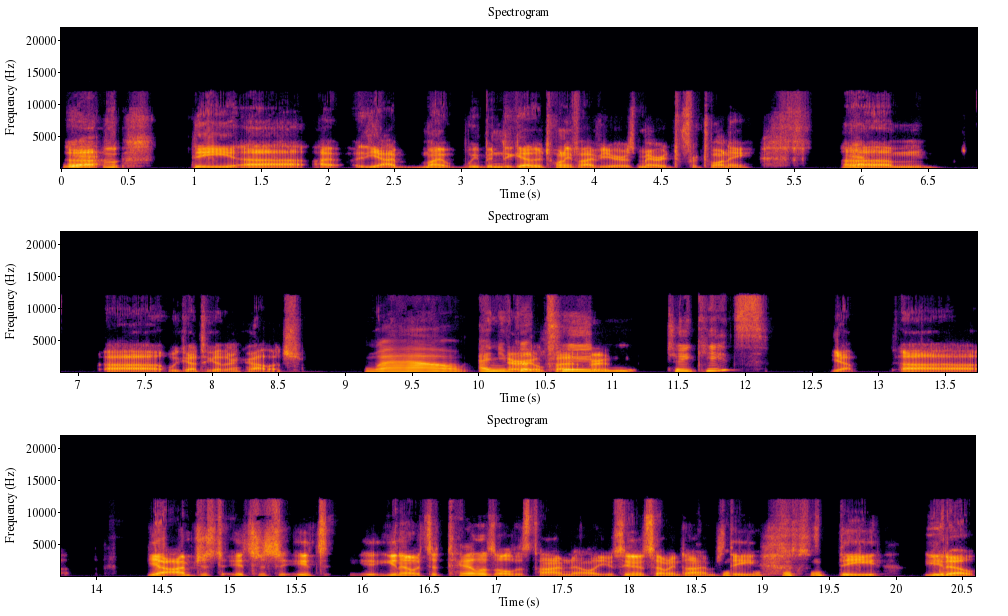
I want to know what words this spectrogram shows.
Yeah. Uh, the uh I, yeah my we've been together 25 years married for 20 Yeah. um uh we got together in college Wow. And you've Very got fa- very- two two kids? Yeah. Uh yeah i'm just it's just it's you know it's a tale as old as time Nelly. you've seen it so many times the the you know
